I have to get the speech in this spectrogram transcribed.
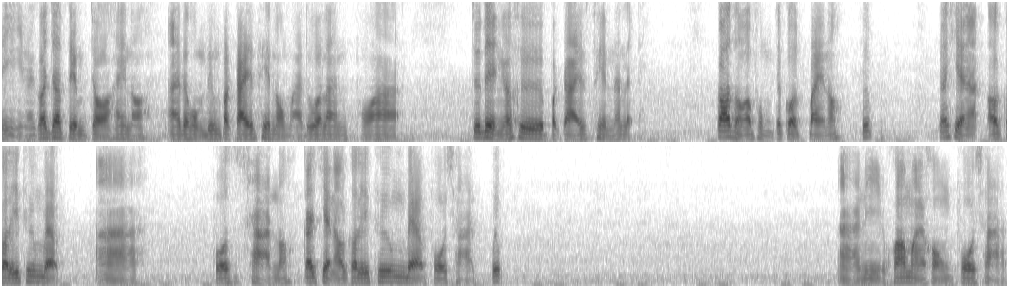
นี่มันก็จะเต็มจอให้เนาะอ่าแต่ผมดึงปากกาเพนออกมาด้วยแล้วกันเพราะว่าจุดเด่นก็คือปากกาเพนนั่นแหละ ก็สมมติว่าผมจะกดไปเนาะฟึบก็เขียนอัลกอริทึมแบบอ่าโฟชาร์ตเนาะก็เขียนอัลกอริทึมแบบโฟชาร์ตปึ๊บอ่านี่ความหมายของโฟชาร์ต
